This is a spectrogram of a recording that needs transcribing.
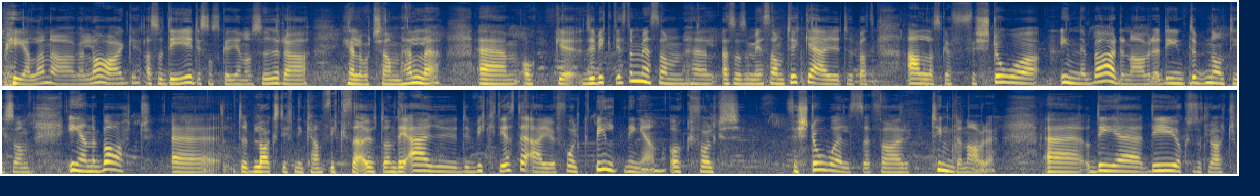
pelarna överlag. Alltså det är det som ska genomsyra hela vårt samhälle. Um, och det viktigaste med, samhäll, alltså med samtycke är ju typ att alla ska förstå innebörden av det. Det är inte någonting som enbart eh, typ lagstiftning kan fixa utan det, är ju, det viktigaste är ju folkbildningen och folks förståelse för tyngden av det. Eh, och det, det är ju också såklart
